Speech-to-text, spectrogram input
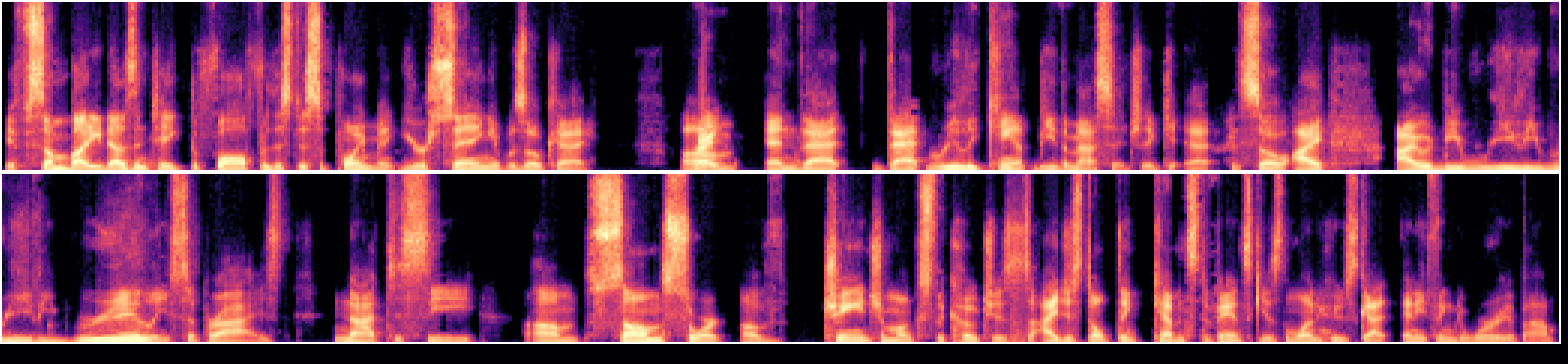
if somebody doesn't take the fall for this disappointment, you're saying it was okay. Um, Right. and that that really can't be the message. It uh, so I I would be really, really, really surprised not to see um, some sort of change amongst the coaches. I just don't think Kevin Stefanski is the one who's got anything to worry about.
